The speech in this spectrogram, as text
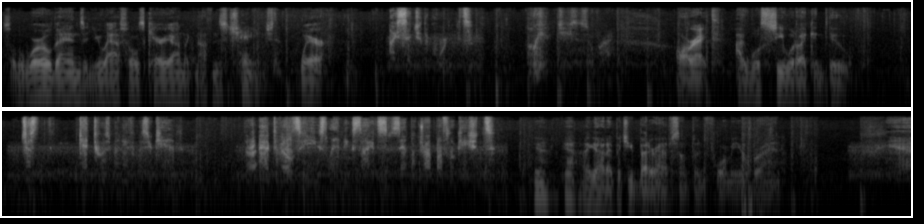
So the world ends and you assholes carry on like nothing's changed. Where? I sent you the coordinates. Okay, Jesus, O'Brien. All right, I will see what I can do. Just get to as many of them as you can. There are active LZs, landing sites, sample drop-off locations. Yeah, yeah, I got it, but you better have something for me, O'Brien. Yeah,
